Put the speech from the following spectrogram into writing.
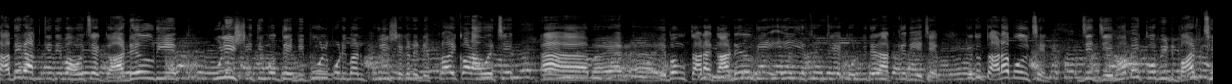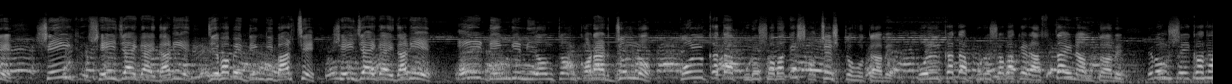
তাদের আটকে দেওয়া হয়েছে গার্ডেল দিয়ে। পুলিশ ইতিমধ্যে বিপুল পরিমাণ পুলিশ এখানে ডিপ্লয় করা হয়েছে। এবং তারা গার্ডেল দিয়ে এই এসইউসিআই কর্মীদের আটকে দিয়েছে। কিন্তু তারা বলছেন যে যেভাবে কোভিড বাড়ছে, সেই সেই জায়গায় দাঁড়িয়ে, যেভাবে ডেঙ্গি বাড়ছে, সেই জায়গায় দাঁড়িয়ে এই ডেঙ্গি নিয়ন্ত্রণ করার জন্য কলকাতা পুরসভাকে সচেষ্ট হতে হবে। কলকাতা পুরসভাকে রাস্তায় নামতে হবে এবং সেই কথা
